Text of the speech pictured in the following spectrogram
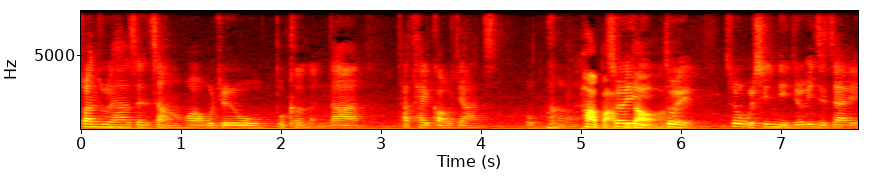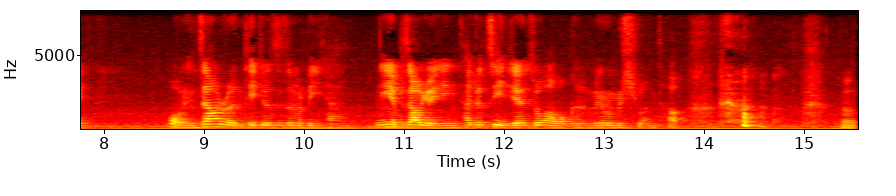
专注在他身上的话，我觉得我不可能他，他他太高价值，我不可能。怕把不到啊。对，所以我心里就一直在，哦，你知道人体就是这么厉害，你也不知道原因，他就自己先说啊，我可能没有那么喜欢他。嗯，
